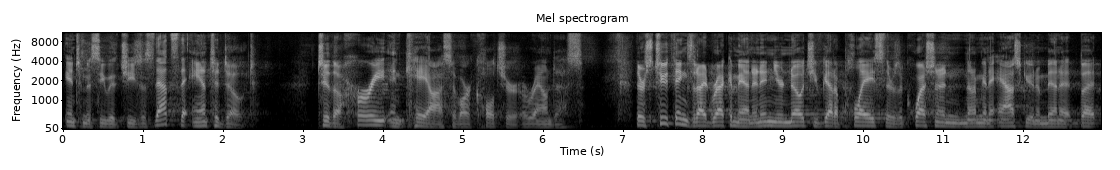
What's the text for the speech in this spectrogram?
intimacy with Jesus. That's the antidote to the hurry and chaos of our culture around us. There's two things that I'd recommend, and in your notes, you've got a place. There's a question that I'm going to ask you in a minute. But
